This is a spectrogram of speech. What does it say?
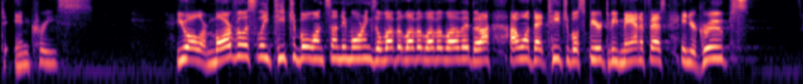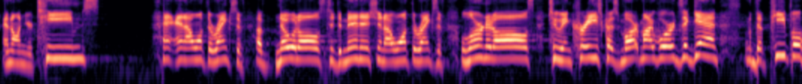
to increase you all are marvelously teachable on Sunday mornings. I love it, love it, love it, love it. But I, I want that teachable spirit to be manifest in your groups and on your teams and, and I want the ranks of, of know it alls to diminish, and I want the ranks of learn it alls to increase, because mark my words again, the people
